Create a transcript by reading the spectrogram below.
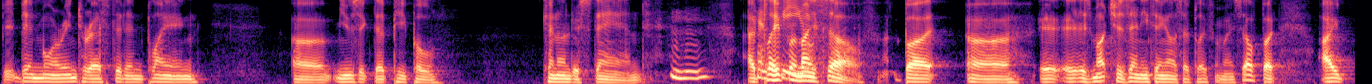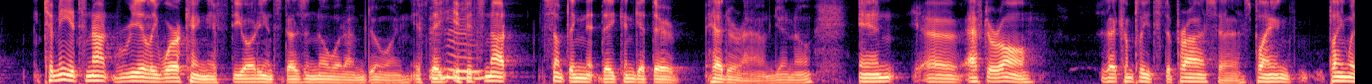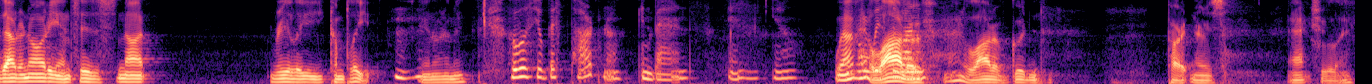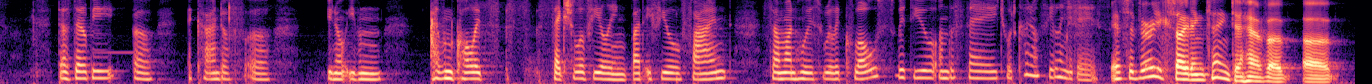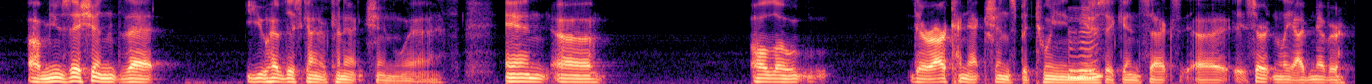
been more interested in playing uh, music that people can understand. I Can play for myself, but uh, as much as anything else, I play for myself. But I, to me, it's not really working if the audience doesn't know what I'm doing. If they, if it's not something that they can get their head around, you know. And uh, after all, that completes the process. Playing, playing without an audience is not really complete. You know what I mean? Who was your best partner in bands? In you know, Well, I've had a lot of I had a lot of good partners, actually. does there be a, a kind of uh, you know even I wouldn't call it s- sexual feeling, but if you find someone who is really close with you on the stage, what kind of feeling it is? It's a very exciting thing to have a a, a musician that you have this kind of connection with, and uh, although there are connections between music and sex. Uh, certainly, I've never,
